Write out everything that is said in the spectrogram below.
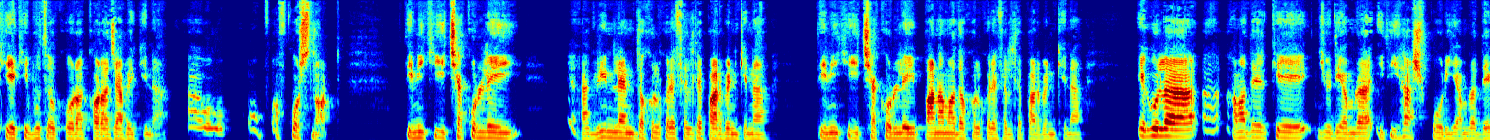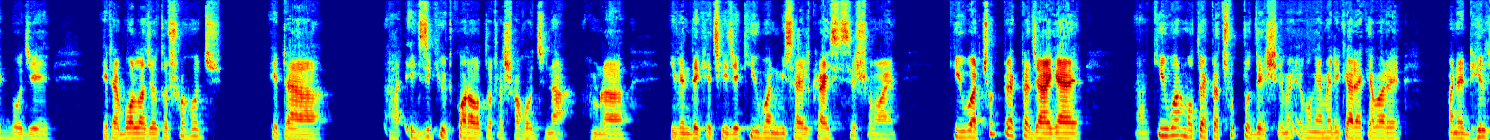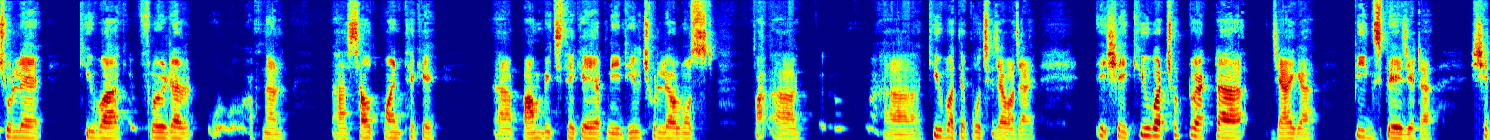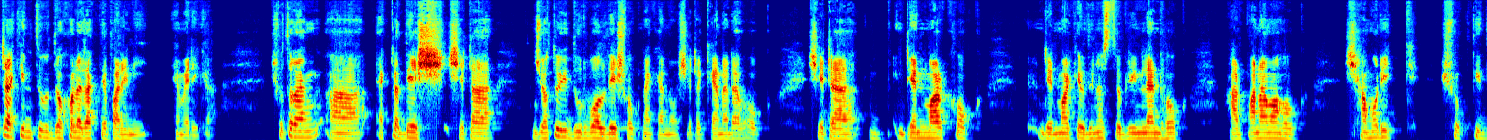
কি একীভূত করা করা যাবে কিনা? অফকোর্স নট তিনি কি ইচ্ছা করলেই গ্রিনল্যান্ড দখল করে ফেলতে পারবেন কিনা? তিনি কি ইচ্ছা করলেই পানামা দখল করে ফেলতে পারবেন কিনা? এগুলা আমাদেরকে যদি আমরা ইতিহাস পড়ি, আমরা দেখব যে এটা বলা যত সহজ, এটা এক্সিকিউট করা অতটা সহজ না। আমরা ইভেন দেখেছি যে কিউবান মিসাইল ক্রাইসিসের সময় কিউবার ছোট্ট একটা জায়গায় কিউবার মতো একটা ছোট্ট দেশ এবং আমেরিকার একেবারে মানে ঢিল ছুড়লে কিউবা, ফ্লোরিডার আপনার সাউথ পয়েন্ট থেকে পাম বিচ থেকে আপনি ঢিল ছুড়লে অলমোস্ট কিউবাতে পৌঁছে যাওয়া যায়। এই সেই কিউবার ছোট্ট একটা জায়গা, পিগস বে যেটা, সেটা কিন্তু দখলে রাখতে পারেনি আমেরিকা। সুতরাং একটা দেশ সেটা যতই দুর্বল দেশ হোক না কেন, সেটা কানাডা হোক, সেটা ডেনমার্ক হোক, ডেনমার্কের অধীনস্থ গ্রিনল্যান্ড হোক, আর পানামা হোক, সামরিক শক্তি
